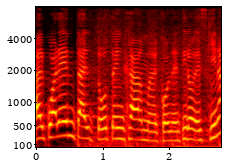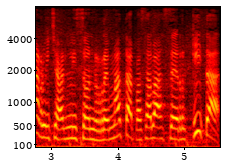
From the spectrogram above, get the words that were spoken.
Al 40 el Tottenham con el tiro de esquina. Richarlison remata, pasaba cerquita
